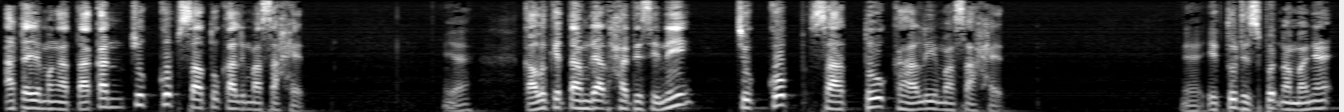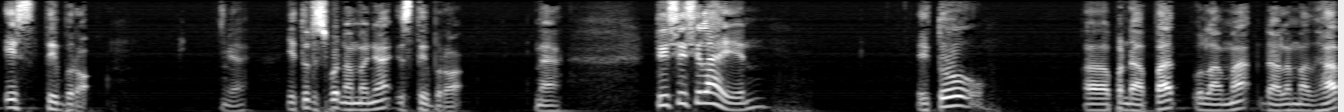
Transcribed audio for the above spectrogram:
ada yang mengatakan cukup satu kali masa head. Ya kalau kita melihat hadis ini cukup satu kali masa head. Ya itu disebut namanya istibro. Ya itu disebut namanya istibro. Nah di sisi lain itu e, pendapat ulama dalam madhab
